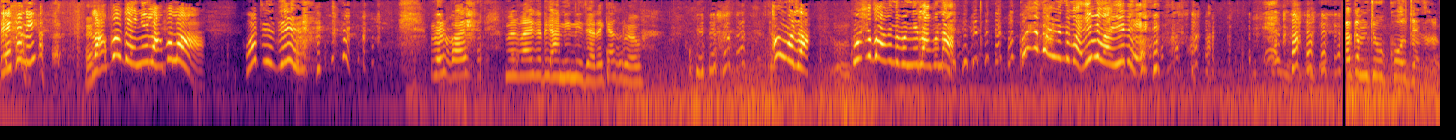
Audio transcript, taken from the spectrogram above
देखा नहीं। लापा देंगे लापला व्हाट इज़ दिस मेरे भाई मेरे भाई का ध्यान ही नहीं जा रहा क्या करूँ अब? थोड़ा मज़ा। कुछ तो आमिंद बंगे लापना कुछ तो आमिंद बा ये भी भाई ये वेलकम टू कोल्ड डेजर्ट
